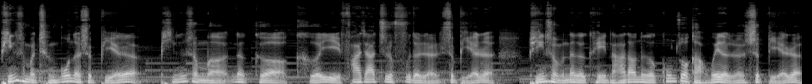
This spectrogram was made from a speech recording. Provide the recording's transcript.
凭什么成功的是别人？凭什么那个可以发家致富的人是别人？凭什么那个可以拿到那个工作岗位的人是别人？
